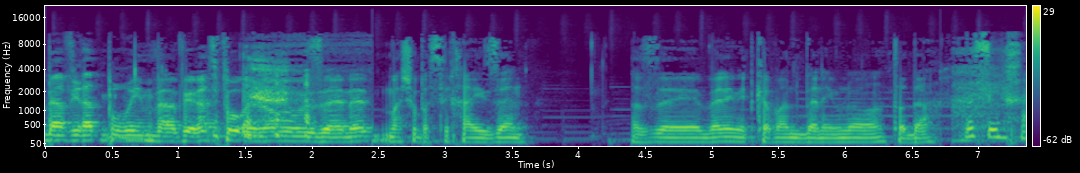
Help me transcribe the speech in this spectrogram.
באווירת פורים. באווירת פורים לא מאוזנת. משהו בשיחה איזן. אז אה, בין אם התכוונת בין אם לא, תודה. בשמחה.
